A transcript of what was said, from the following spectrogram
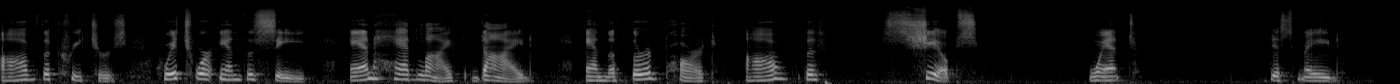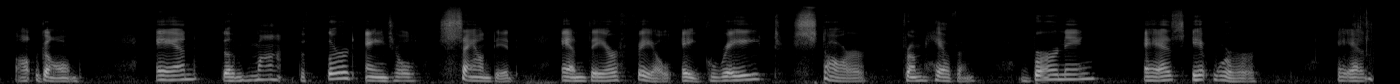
of the creatures which were in the sea and had life died, and the third part of the ships went dismayed, uh, gone. And the, mi- the third angel sounded, and there fell a great star from heaven, burning as it were, and,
